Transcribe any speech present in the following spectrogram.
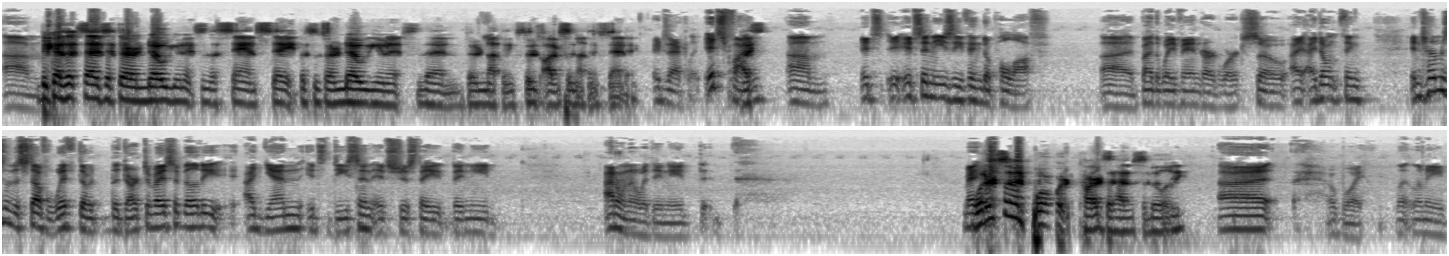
Um, Because it says if there are no units in the stand state, but since there are no units, then there's nothing. There's obviously nothing standing. Exactly. It's fine. Um, it's it's an easy thing to pull off. Uh, by the way, Vanguard works, so I, I don't think, in terms of the stuff with the the Dark Device ability, again, it's decent. It's just they they need, I don't know what they need. Ma- What are some important cards that have this ability? Uh, oh boy, let, let me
